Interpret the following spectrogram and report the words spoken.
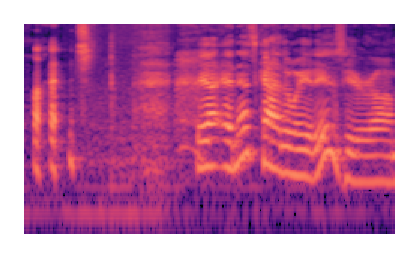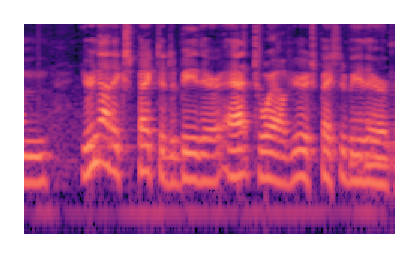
lunch. Yeah, and that's kind of the way it is here. Um, you're not expected to be there at 12. You're expected to be there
